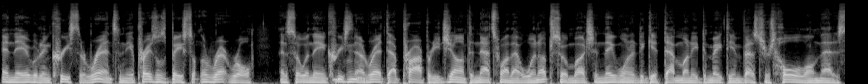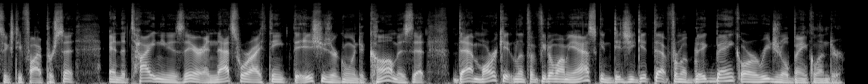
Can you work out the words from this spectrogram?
and they were able to increase the rents, and the appraisal is based on the rent roll. And so when they increased Mm-hmm. that rent, that property jumped, and that's why that went up so much. And they wanted to get that money to make the investors whole on that at sixty five percent. And the tightening is there, and that's where I think the issues are going to come. Is that that market? If you don't mind me asking, did you get that from a big bank or a regional bank lender?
